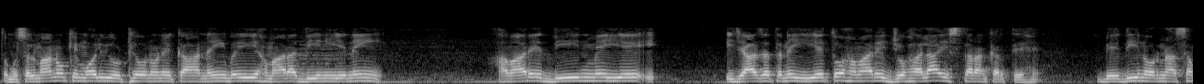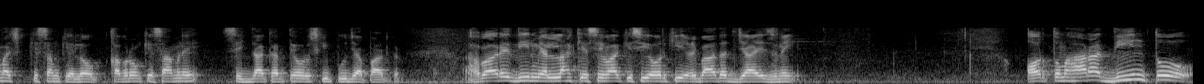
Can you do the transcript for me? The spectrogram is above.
تو مسلمانوں کے مولوی اٹھے، انہوں نے کہا، نہیں بھائی، ہمارا دین یہ نہیں۔ ہمارے دین میں یہ اجازت نہیں، یہ تو ہمارے جوہلا اس طرح کرتے ہیں۔ بے دین اور ناسمجھ قسم کے لوگ قبروں کے سامنے سجدہ کرتے اور اس کی پوجا پاٹ کرتے۔ ہمارے دین میں اللہ کے سوا کسی اور کی عبادت جائز نہیں۔ اور تمہارا دین تو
